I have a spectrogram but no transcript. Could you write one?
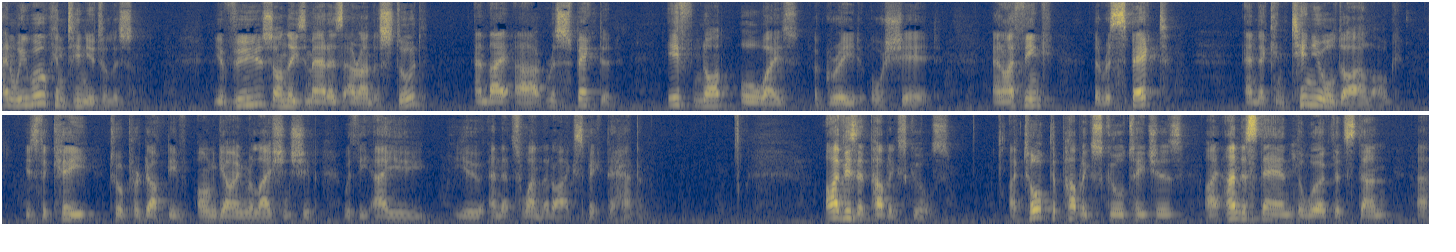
and we will continue to listen. Your views on these matters are understood and they are respected, if not always agreed or shared. And I think the respect and the continual dialogue is the key to a productive ongoing relationship with the AEU, and that's one that I expect to happen. I visit public schools. I talk to public school teachers. I understand the work that's done, uh,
